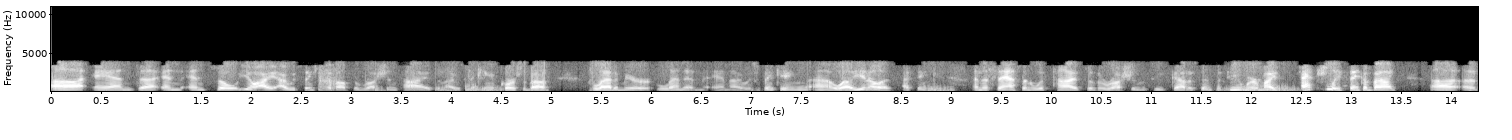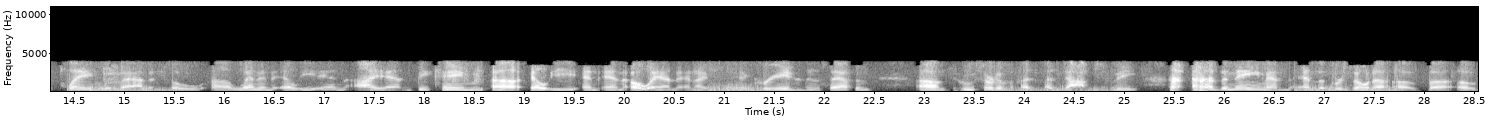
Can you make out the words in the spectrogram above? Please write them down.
Uh, and uh, and and so you know, I, I was thinking about the Russian ties, and I was thinking, of course, about Vladimir Lenin, and I was thinking, uh, well, you know, I think an assassin with ties to the Russians who's got a sense of humor might actually think about uh, playing with that, and so uh, Lenin, L-E-N-I-N, became uh, L-E-N-N-O-N, and I, created an assassin um, who sort of a- adopts the the name and, and the persona of uh, of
